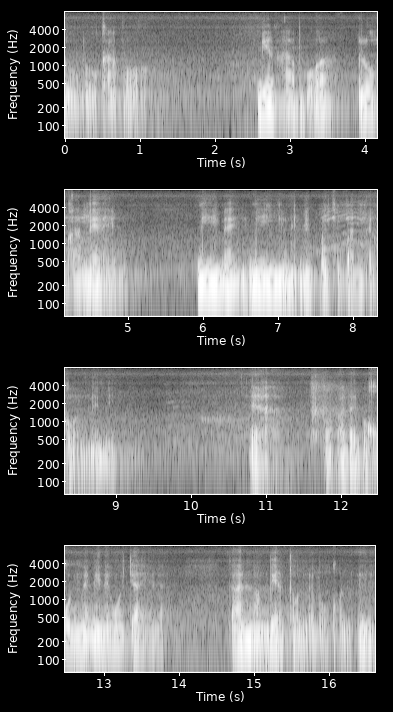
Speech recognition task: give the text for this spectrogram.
ลูกลูกฆ่าพ่อ เมียฆ่าผัว ลูกฆ่าแม่อยู่มีไหมมีอยู่ในยุคปัจจุบันแต่ก่อนไม่มีแต่เพราะอะไรเพราะคุณไม่มีในหัวใจนะการบังเบียดตนหรือบุคคลอื่น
